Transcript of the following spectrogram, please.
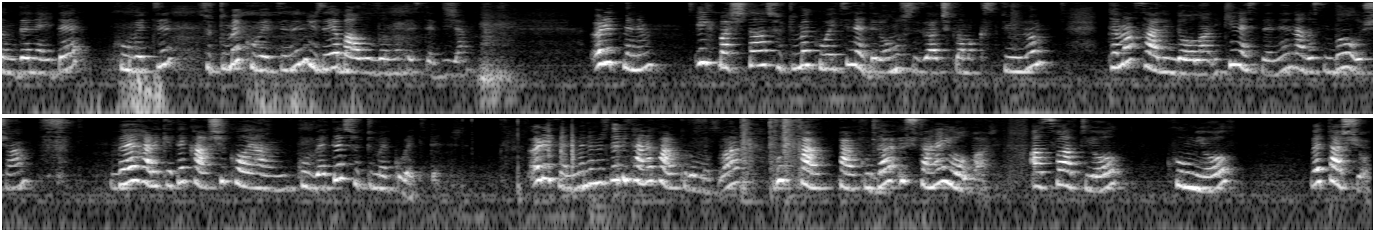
yaptığım deneyde kuvvetin, sürtünme kuvvetinin yüzeye bağlılığını test edeceğim. Öğretmenim, ilk başta sürtünme kuvveti nedir onu size açıklamak istiyorum. Temas halinde olan iki nesnenin arasında oluşan ve harekete karşı koyan kuvvete sürtünme kuvveti denir. Öğretmenim önümüzde bir tane parkurumuz var. Bu par- parkurda üç tane yol var. Asfalt yol, kum yol ve taş yol.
